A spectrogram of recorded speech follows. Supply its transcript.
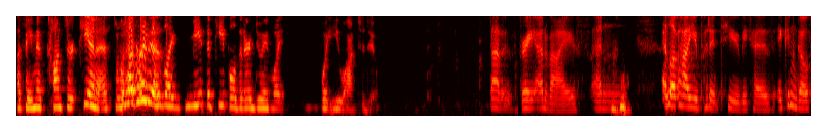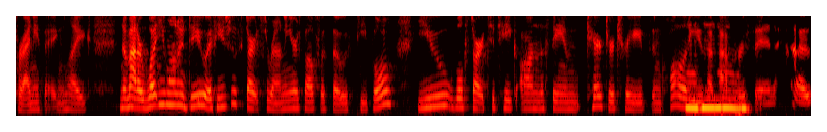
a famous concert pianist, whatever it is, like meet the people that are doing what what you want to do. That is great advice. And I love how you put it too, because it can go for anything. Like, no matter what you want to do, if you just start surrounding yourself with those people, you will start to take on the same character traits and qualities mm-hmm. that that mm-hmm. person has.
